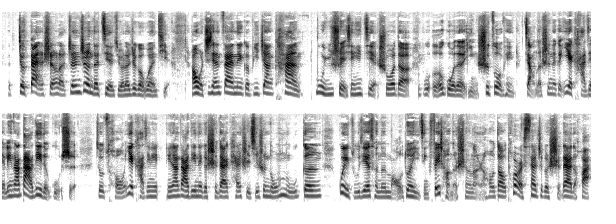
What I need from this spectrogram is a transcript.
就诞生了，真正的解决了这个问题。然后我之前在那个 B 站看。木鱼水先生解说的一部俄国的影视作品，讲的是那个叶卡捷琳娜大帝的故事。就从叶卡捷琳娜大帝那个时代开始，其实农奴跟贵族阶层的矛盾已经非常的深了。然后到托尔斯泰这个时代的话，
